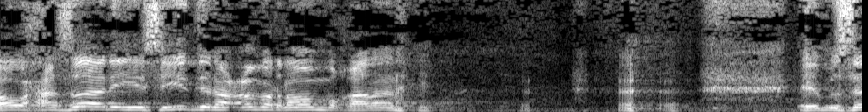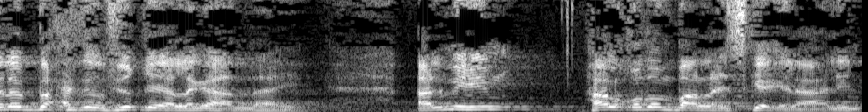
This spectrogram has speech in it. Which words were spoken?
Oo xasaani iyo sayidina cumar lama muqaaranayo ee masale baxdi oo fiqiga laga hadlaayay almuhim hal qodon baa la iska ilaalin.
